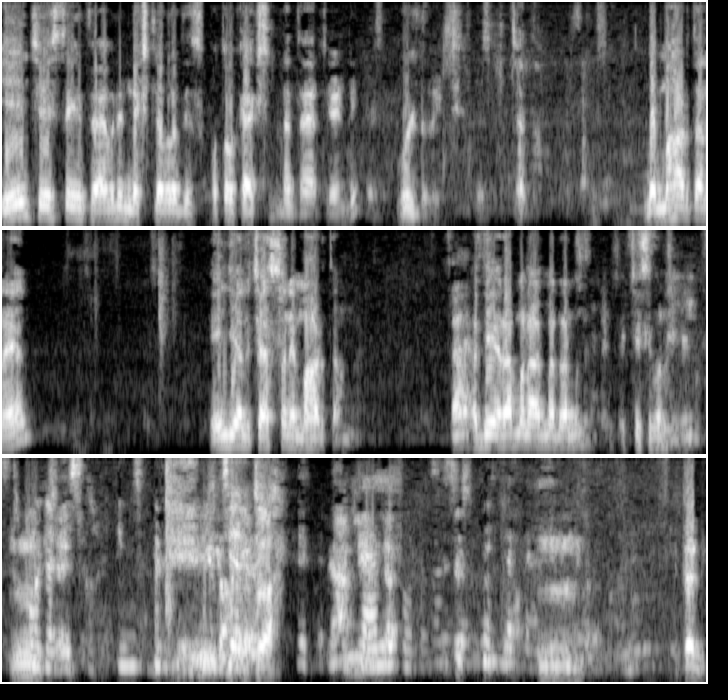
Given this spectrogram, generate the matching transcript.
ఏం చేస్తే ఈ ఫ్యామిలీ నెక్స్ట్ లెవెల్ తీసుకుపోతే ఒక యాక్షన్ ప్లాన్ తయారు చేయండి. విల్ డూ ఇట్ చేద్దాం. నేను మాట్లాడతానయా ఏం చేయాలో చేస్తా నేను మాట్లాడతా సార్ అదే రమ్మని రమ్మని రమ్మని. ఇచ్చేసి అంతా ఉమ్. ఇట్రండి.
